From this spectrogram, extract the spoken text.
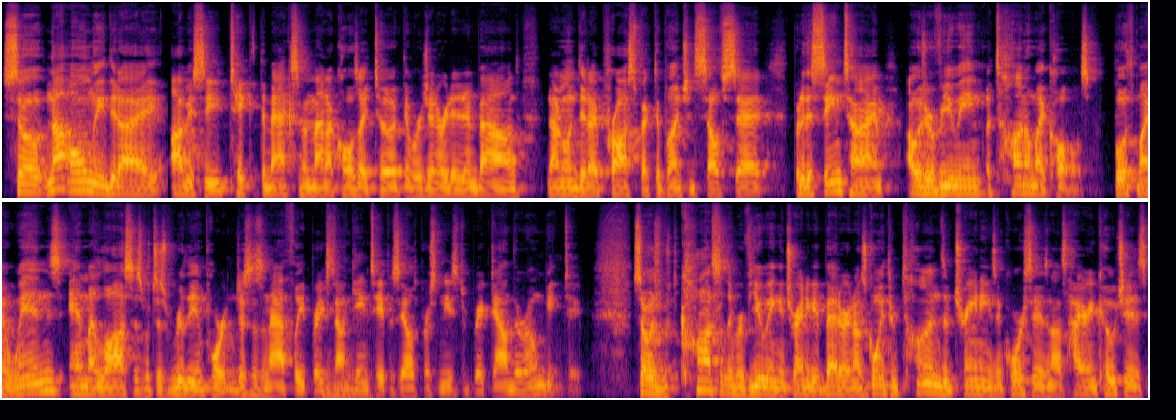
So not only did I obviously take the maximum amount of calls I took that were generated inbound, not only did I prospect a bunch and self set, but at the same time, I was reviewing a ton of my calls both my wins and my losses, which is really important. Just as an athlete breaks down game tape, a salesperson needs to break down their own game tape. So I was constantly reviewing and trying to get better. And I was going through tons of trainings and courses and I was hiring coaches.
